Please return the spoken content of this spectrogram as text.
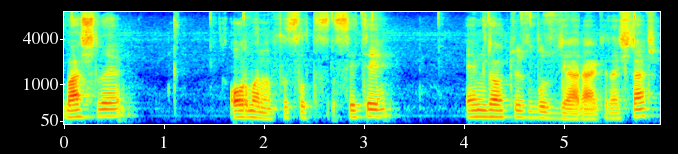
başlığı. Ormanın fısıltısı seti. M400 buz diyarı arkadaşlar.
